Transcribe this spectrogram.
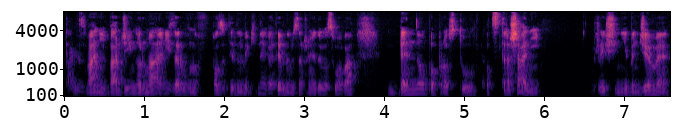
tak zwani bardziej normalni, zarówno w pozytywnym, jak i negatywnym znaczeniu tego słowa, będą po prostu odstraszani. Że jeśli nie będziemy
